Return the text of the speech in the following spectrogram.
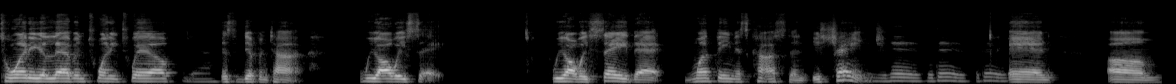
2011, 2012. Yeah. It's a different time. We always say, we always say that one thing that's constant is change. It is, it is, it is. And um,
